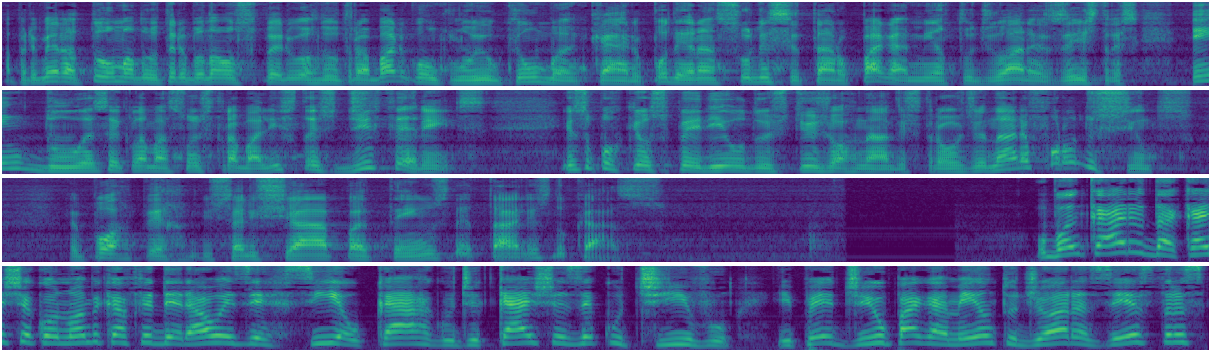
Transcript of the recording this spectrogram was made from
A primeira turma do Tribunal Superior do Trabalho concluiu que um bancário poderá solicitar o pagamento de horas extras em duas reclamações trabalhistas diferentes. Isso porque os períodos de jornada extraordinária foram distintos. Repórter Michele Chapa tem os detalhes do caso. O bancário da Caixa Econômica Federal exercia o cargo de caixa executivo e pediu pagamento de horas extras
